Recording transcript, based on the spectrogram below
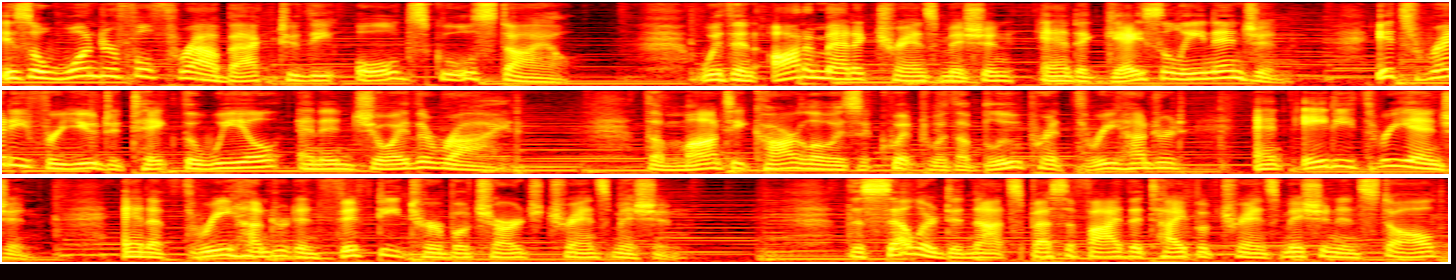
is a wonderful throwback to the old school style. With an automatic transmission and a gasoline engine, it's ready for you to take the wheel and enjoy the ride. The Monte Carlo is equipped with a Blueprint 383 engine and a 350 turbocharged transmission. The seller did not specify the type of transmission installed,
